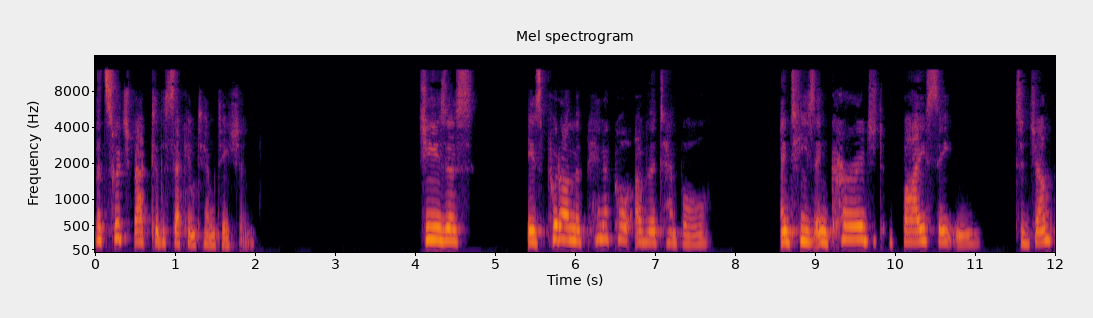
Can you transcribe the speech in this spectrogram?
Let's switch back to the second temptation. Jesus is put on the pinnacle of the temple and he's encouraged by Satan to jump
